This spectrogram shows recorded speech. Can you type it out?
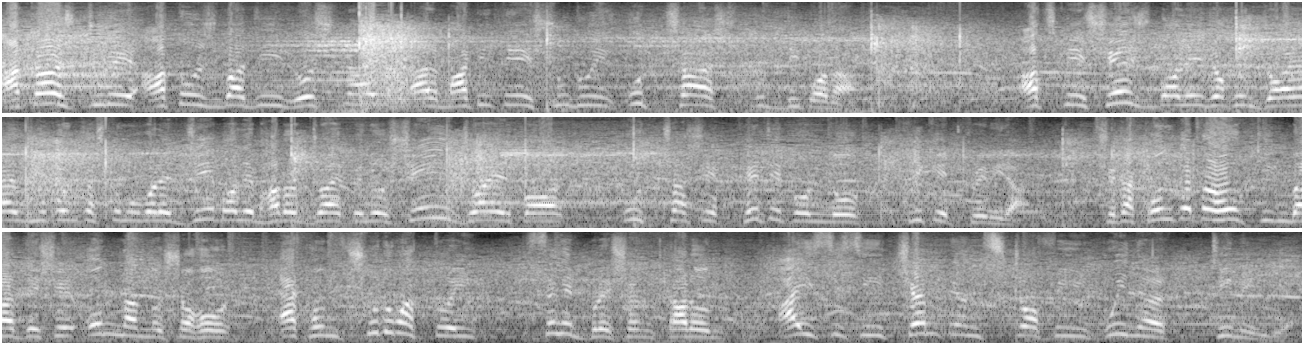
আকাশ জুড়ে আতশবাজি রোশনাই আর মাটিতে শুধুই উচ্ছ্বাস উদ্দীপনা আজকে শেষ বলে যখন জয়ের উনপঞ্চাশতম বলে যে বলে ভারত জয় পেল, সেই জয়ের পর উচ্ছ্বাসে ফেটে পড়ল ক্রিকেট প্রেমীরা সেটা কলকাতা হোক কিংবা দেশের অন্যান্য শহর, এখন শুধুমাত্রই সেলিব্রেশন কারণ ICC champions trophy winner team India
